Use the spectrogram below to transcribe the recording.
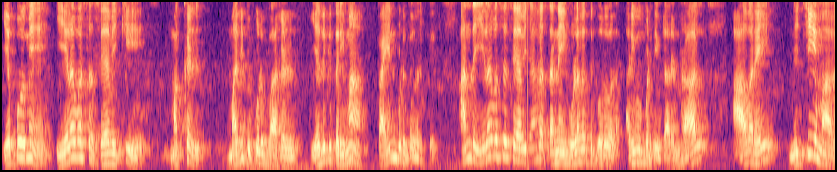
எப்போதுமே இலவச சேவைக்கு மக்கள் மதிப்பு கொடுப்பார்கள் எதுக்கு தெரியுமா? பயன்படுத்துவதற்கு. அந்த இலவச சேவையாக தன்னை உலகத்துக்கு ஒருவர் அறிமுகப்படுத்தி விட்டார் என்றால் அவரை நிச்சயமாக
